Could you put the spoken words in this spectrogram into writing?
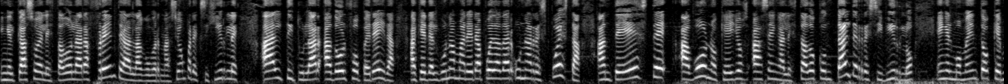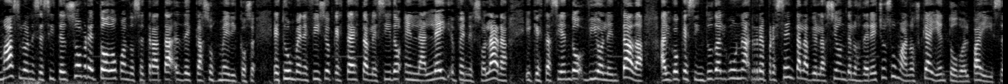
en el caso del Estado Lara, frente a la gobernación para exigirle al titular Adolfo Pereira a que de alguna manera pueda dar una respuesta ante este abono que ellos hacen al Estado con tal de recibirlo en el momento que más lo necesiten, sobre todo cuando se trata de casos médicos. Esto es un beneficio que está establecido en la ley venezolana y que está siendo violentada, algo que sin duda alguna representa la violación de los derechos humanos que hay en todo el país.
